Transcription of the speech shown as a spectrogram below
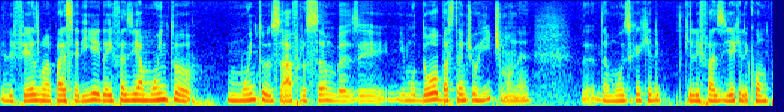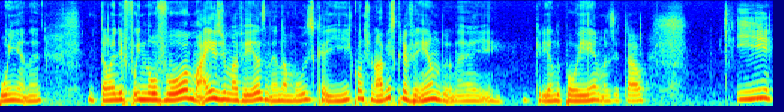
ele, fez uma parceria e daí fazia muito muitos afro sambas e, e mudou bastante o ritmo, né, da, da, música que ele que ele fazia, que ele compunha, né? Então ele foi, inovou mais de uma vez, né, na música e continuava escrevendo, né, e criando poemas e tal. E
